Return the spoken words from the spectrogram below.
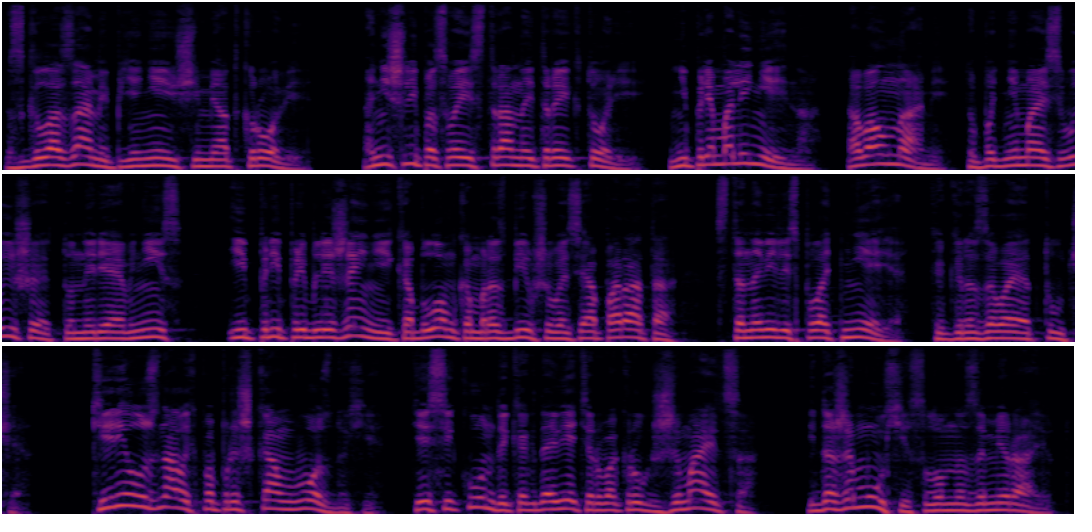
с глазами, пьянеющими от крови. Они шли по своей странной траектории, не прямолинейно, а волнами, то поднимаясь выше, то ныряя вниз, и при приближении к обломкам разбившегося аппарата становились плотнее, как грозовая туча. Кирилл узнал их по прыжкам в воздухе. Те секунды, когда ветер вокруг сжимается, и даже мухи словно замирают.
